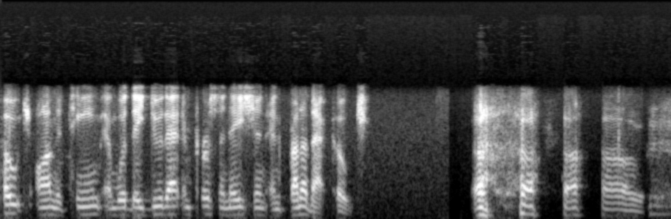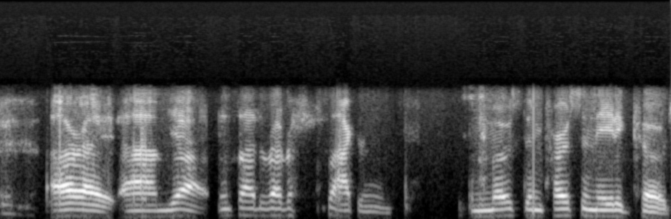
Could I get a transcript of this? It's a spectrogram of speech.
coach on the team, and would they do that impersonation in front of that coach? all right. Um, yeah, inside the Red Raiders locker room, most impersonated coach.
